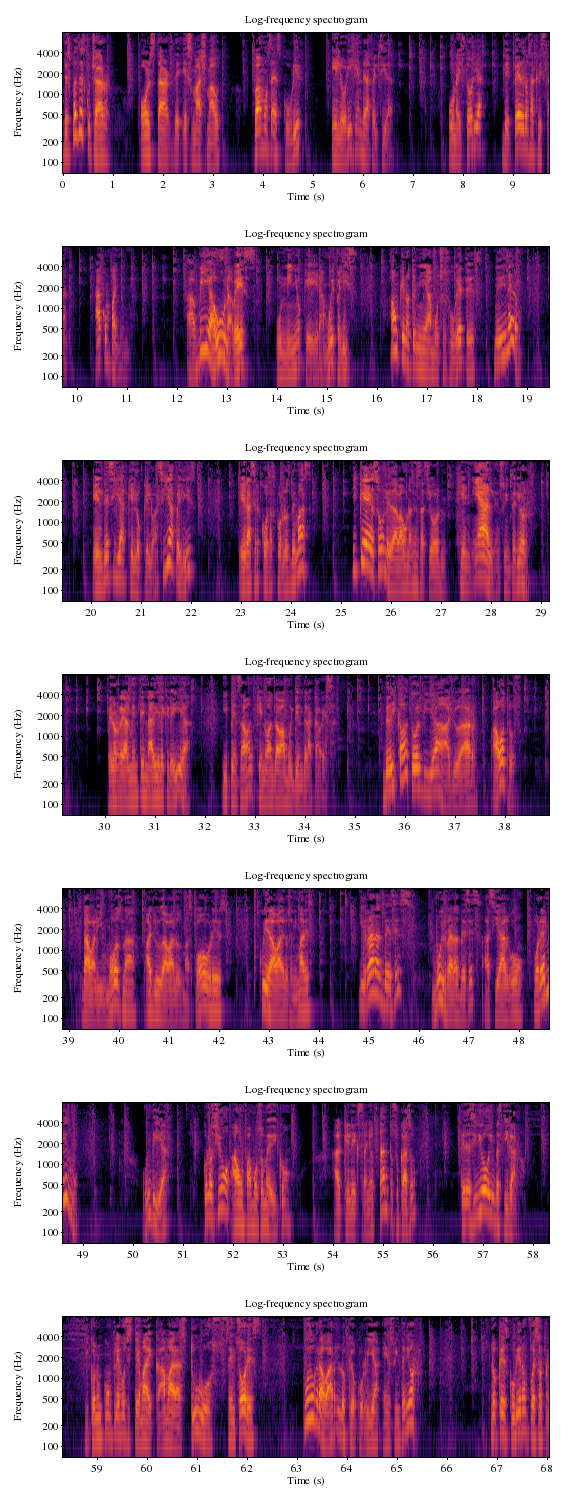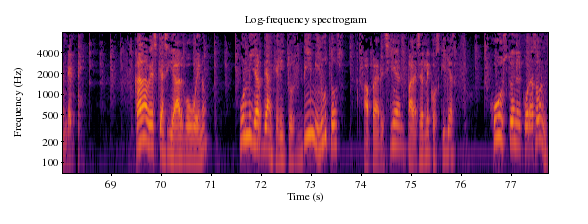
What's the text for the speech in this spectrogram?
Después de escuchar All Star de Smash Mouth, vamos a descubrir el origen de la felicidad. Una historia de Pedro Sacristán. Acompáñenme. Había una vez un niño que era muy feliz, aunque no tenía muchos juguetes ni dinero. Él decía que lo que lo hacía feliz era hacer cosas por los demás y que eso le daba una sensación genial en su interior. Pero realmente nadie le creía y pensaban que no andaba muy bien de la cabeza. Dedicaba todo el día a ayudar a otros. Daba limosna, ayudaba a los más pobres, cuidaba de los animales y raras veces, muy raras veces, hacía algo por él mismo. Un día conoció a un famoso médico al que le extrañó tanto su caso que decidió investigarlo. Y con un complejo sistema de cámaras, tubos, sensores, pudo grabar lo que ocurría en su interior. Lo que descubrieron fue sorprendente. Cada vez que hacía algo bueno, un millar de angelitos diminutos aparecían para hacerle cosquillas justo en el corazón.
